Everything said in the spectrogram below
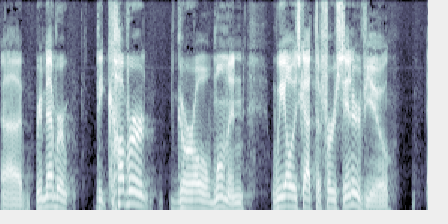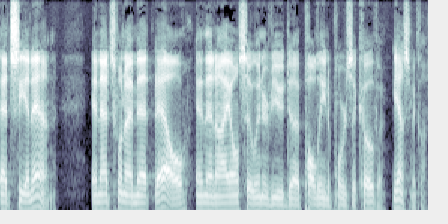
uh, remember the cover girl woman. We always got the first interview at CNN, and that's when I met Elle. And then I also interviewed uh, Paulina Porizkova. Yes, McLean.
